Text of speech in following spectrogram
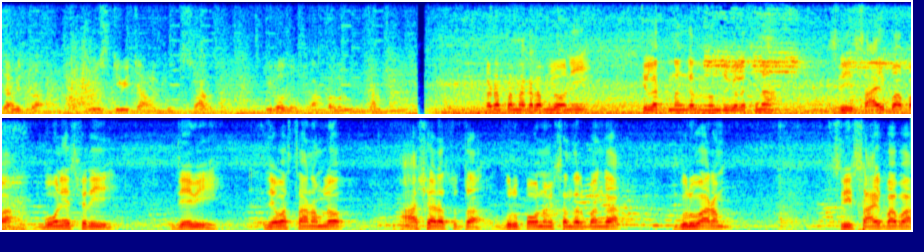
ప్రజామిత్ర న్యూస్ టీవీ ఛానల్కి స్వాగతం. ఈరోజు వార్తల్లోని ముఖ్యాంశాలు కడప నగరంలోని తిలక్ నగర్ నందు వెలసిన శ్రీ సాయిబాబా భువనేశ్వరి దేవి దేవస్థానంలో ఆషాఢ శుద్ధ గురు పౌర్ణమి సందర్భంగా గురువారం శ్రీ సాయిబాబా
